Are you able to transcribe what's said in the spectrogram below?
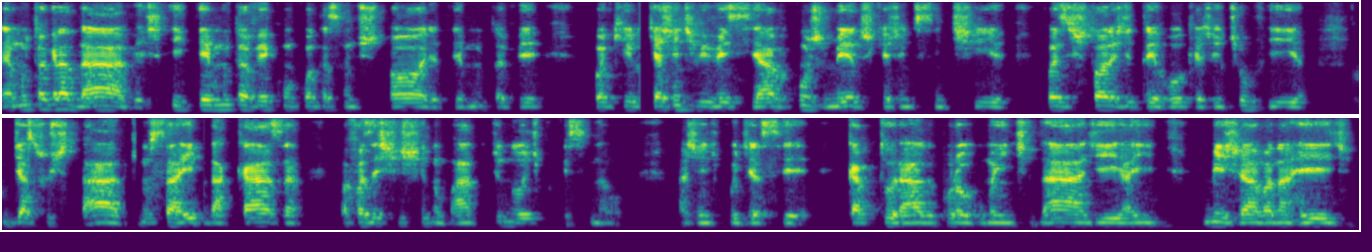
é muito agradáveis e tem muito a ver com contação de história, tem muito a ver com aquilo que a gente vivenciava, com os medos que a gente sentia, com as histórias de terror que a gente ouvia, de assustar, que não sair da casa para fazer xixi no mato de noite, porque senão a gente podia ser capturado por alguma entidade aí mijava na rede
